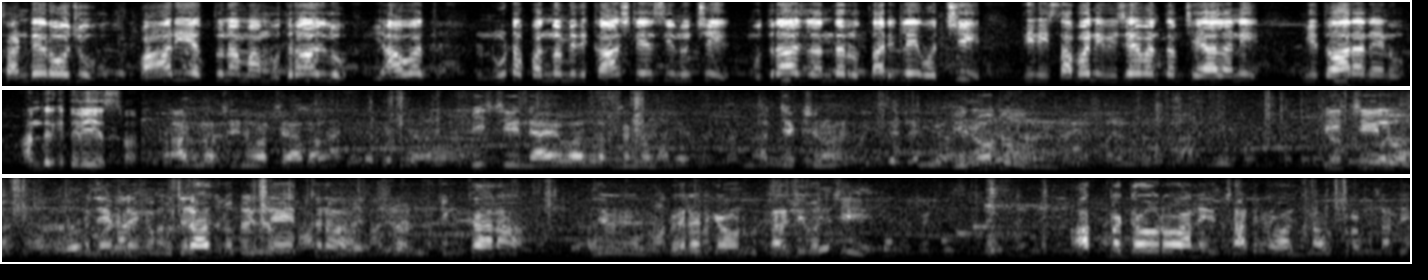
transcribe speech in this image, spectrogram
సండే రోజు భారీ ఎత్తున మా ముద్రాజులు యావత్ నూట పంతొమ్మిది కాన్స్టిట్యున్సీ నుంచి ముద్రాజులందరూ తరలి వచ్చి దీని సభని విజయవంతం చేయాలని మీ ద్వారా నేను అందరికీ తెలియజేస్తున్నాను. నాగుల శ్రీనివాస్ యాదవ్ బీసీ న్యాయవాదుల సంఘం అధ్యక్షుడు. ఈరోజు బీసీలు అదేవిధంగా ముద్రాజులు పెద్ద ఎత్తున జింకానా వేరే గ్రౌండ్కు తరలి వచ్చి ఆత్మగౌరవాన్ని చాటుకోవాల్సిన అవసరం ఉన్నది.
